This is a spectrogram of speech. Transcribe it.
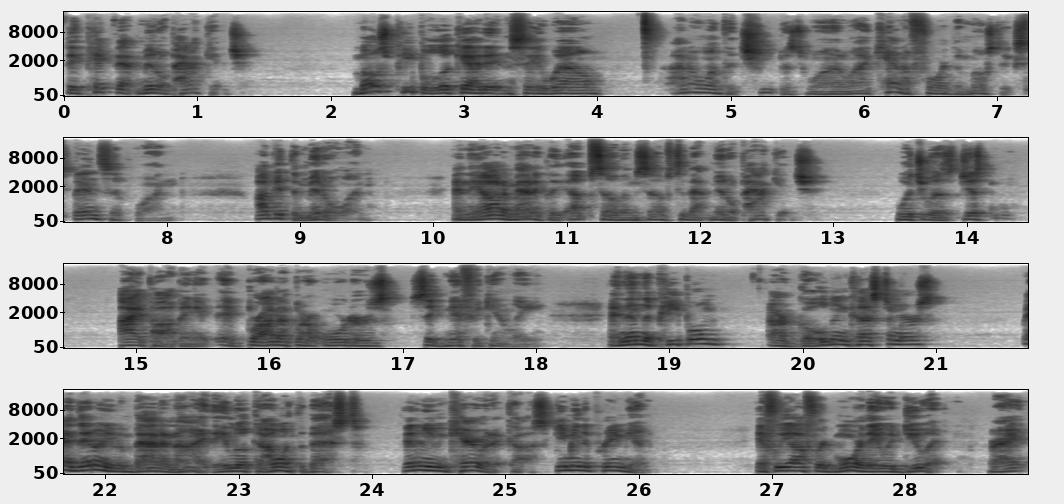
they pick that middle package. Most people look at it and say, well, I don't want the cheapest one. Well, I can't afford the most expensive one. I'll get the middle one. And they automatically upsell themselves to that middle package, which was just eye popping. It, it brought up our orders significantly. And then the people, our golden customers, man, they don't even bat an eye. They look, I want the best. They don't even care what it costs. Give me the premium. If we offered more, they would do it, right?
